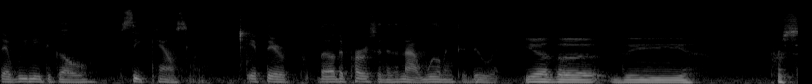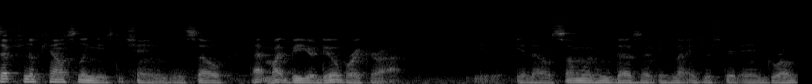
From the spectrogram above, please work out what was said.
that we need to go seek counseling if they're the other person is not willing to do it? Yeah, the the perception of counseling needs to change, and so that might be your deal breaker. You know, someone who doesn't is not interested in growth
